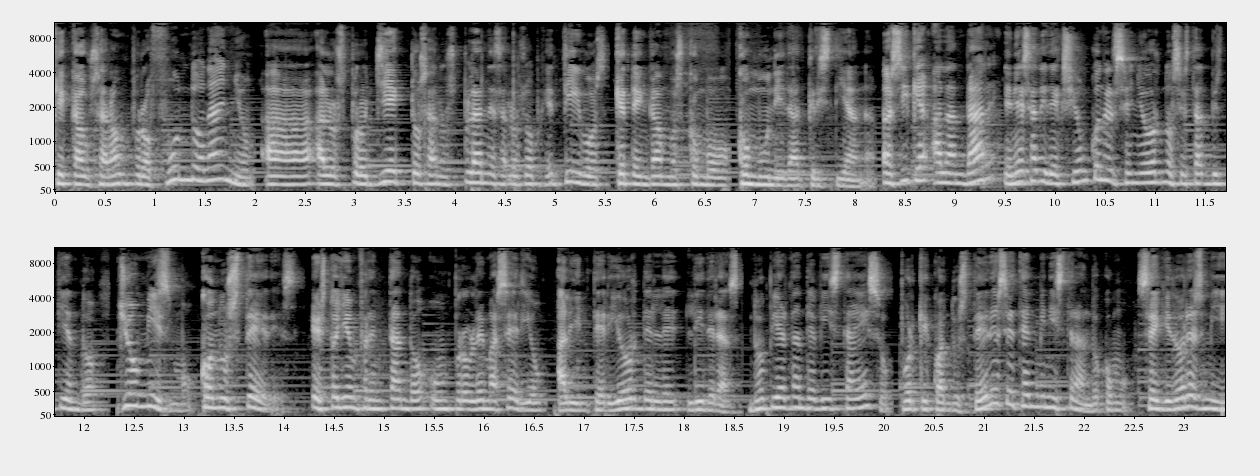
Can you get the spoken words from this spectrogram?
que causará un profundo daño a, los proyectos, a los planes, a los objetivos que tengamos como comunidad cristiana. Así que al andar en esa dirección con el Señor nos está advirtiendo, yo mismo, con ustedes, estoy enfrentando un problema serio al interior del liderazgo. No pierdan de vista eso, porque cuando ustedes estén ministrando como seguidores míos,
